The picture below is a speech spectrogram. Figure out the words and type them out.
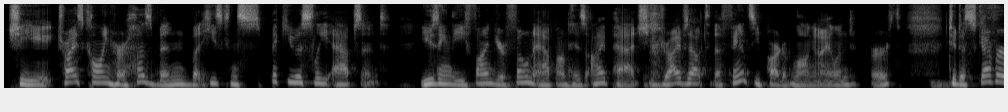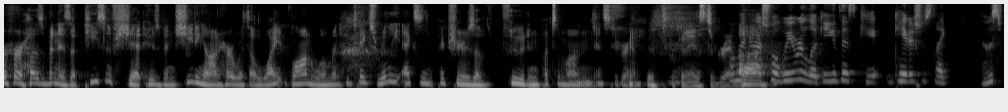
She tries calling her husband, but he's conspicuously absent. Using the Find Your Phone app on his iPad, she drives out to the fancy part of Long Island, Earth, to discover her husband is a piece of shit who's been cheating on her with a white blonde woman who takes really excellent pictures of food and puts them on Instagram. Freaking Instagram. Oh my Uh, gosh! While we were looking at this, Kate, Kadish was like, "Those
